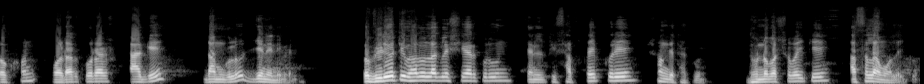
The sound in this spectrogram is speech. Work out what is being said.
তখন অর্ডার করার আগে দামগুলো জেনে নেবেন। তো ভিডিওটি ভালো লাগলে শেয়ার করুন, চ্যানেলটি সাবস্ক্রাইব করে সঙ্গে থাকুন। ধন্যবাদ সবাইকে, আসসালামু আলাইকুম।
